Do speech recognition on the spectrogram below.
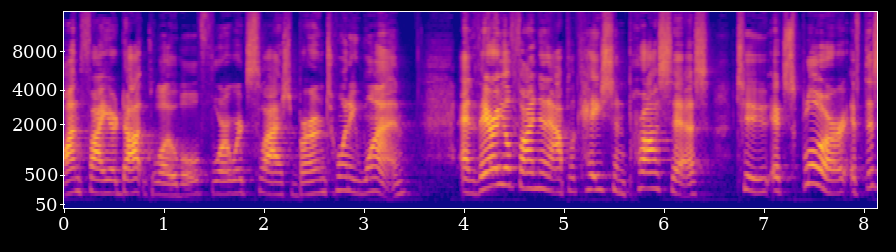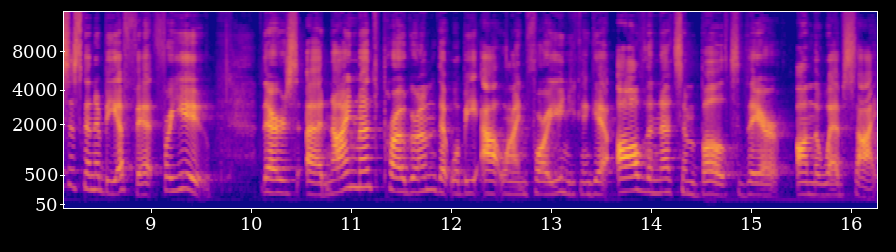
onfire.global forward slash burn 21 and there you'll find an application process to explore if this is going to be a fit for you. There's a nine month program that will be outlined for you, and you can get all the nuts and bolts there on the website.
